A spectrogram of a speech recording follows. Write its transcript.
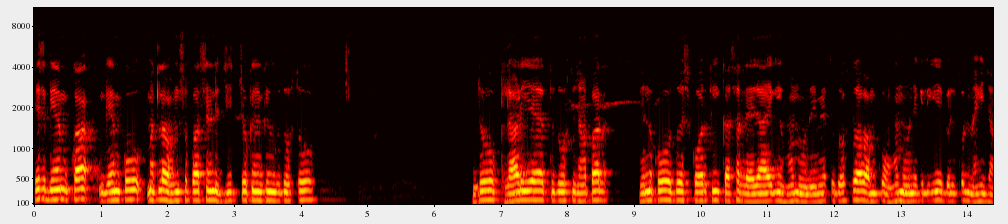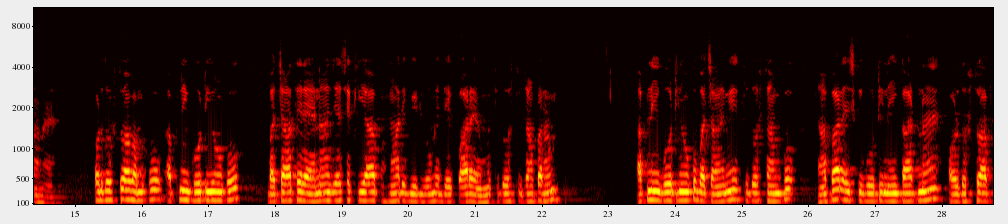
इस गेम का, गेम को मतलब हम सौ परसेंट जीत चुके हैं क्योंकि दोस्तों जो खिलाड़ी है तो दोस्तों जहाँ पर इनको दो स्कोर की कसर रह जाएगी होम होने में। तो दोस्तों अब हमको होम होने के लिए बिल्कुल नहीं जाना है। और दोस्तों अब हमको अपनी गोटियों को बचाते रहना है, जैसे कि आप हमारी वीडियो में देख पा रहे होंगे। तो दोस्तों जहाँ पर हम अपनी गोटियों को बचाएँगे तो दोस्तों हमको यहाँ पर इसकी गोटी नहीं काटना है और दोस्तों आप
